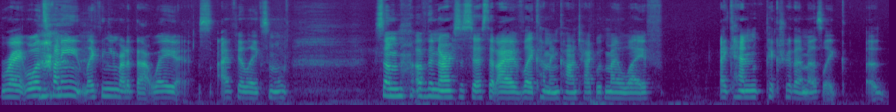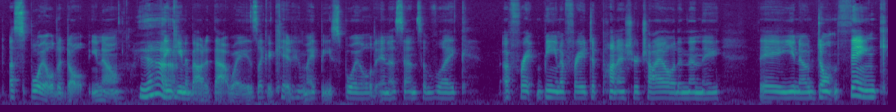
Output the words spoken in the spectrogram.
Right. Well, it's funny, like thinking about it that way. I feel like some of some of the narcissists that I've like come in contact with in my life, I can picture them as like a, a spoiled adult. You know, Yeah. thinking about it that way is like a kid who might be spoiled in a sense of like afraid, being afraid to punish your child, and then they they you know don't think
